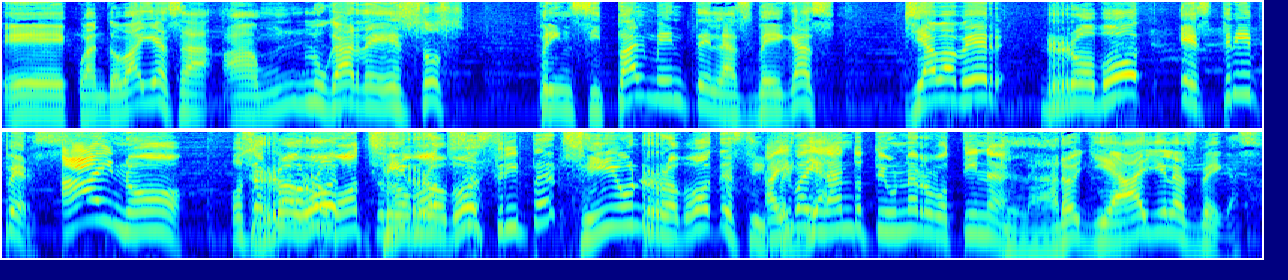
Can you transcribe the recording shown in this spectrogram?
eh, cuando vayas a, a un lugar de estos, principalmente en Las Vegas, ya va a haber robot strippers. ¡Ay, no! O sea, ¿cómo Robot, robots, sí, robots robot. strippers. Sí, un robot de stripper. Ahí Ya- bailándote una robotina. Claro, ya hay en Las Vegas.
